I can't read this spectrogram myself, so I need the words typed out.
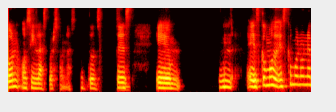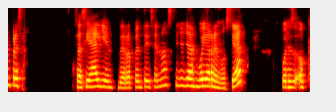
con o sin las personas. Entonces, em, es, como, es como en una empresa. O sea, si alguien de repente dice, no, es que yo ya voy a renunciar, pues ok,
